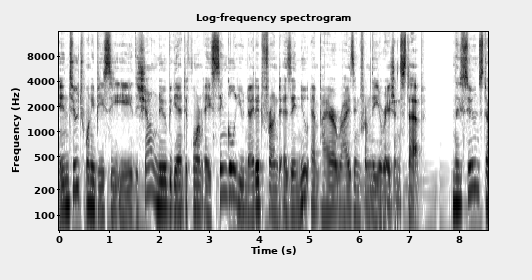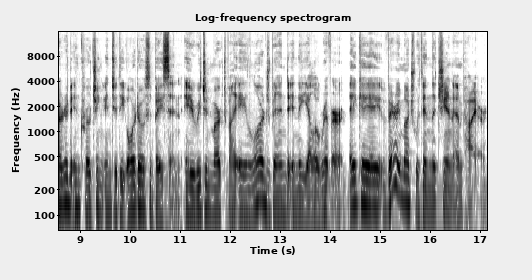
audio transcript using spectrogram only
In 220 BCE, the Xiongnu began to form a single united front as a new empire rising from the Eurasian steppe. They soon started encroaching into the Ordos Basin, a region marked by a large bend in the Yellow River, aka very much within the Qin Empire.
